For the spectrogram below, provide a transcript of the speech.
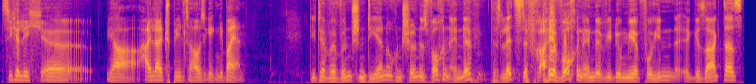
sicherlich äh, ja, Highlight-Spiel zu Hause gegen die Bayern. Dieter, wir wünschen dir noch ein schönes Wochenende. Das letzte freie Wochenende, wie du mir vorhin äh, gesagt hast.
